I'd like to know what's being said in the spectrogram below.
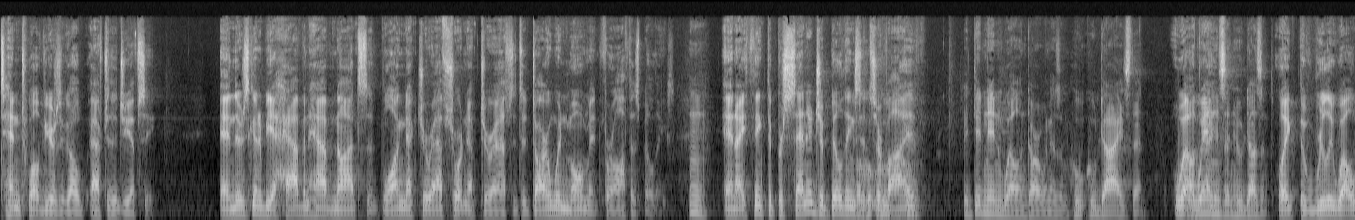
10, 12 years ago after the GFC. And there's going to be a have and have nots, a long neck giraffes, short neck giraffes. It's a Darwin moment for office buildings. Hmm. And I think the percentage of buildings well, who, that survive. Who, who, it didn't end well in Darwinism. Who, who dies then? Well, who wins I, and who doesn't? Like the really well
